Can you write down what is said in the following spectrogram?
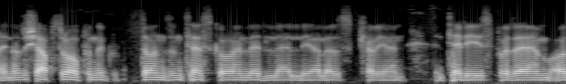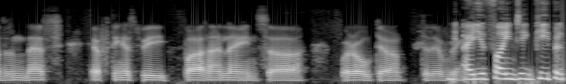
I know the shops are open, the Dunnes and Tesco and Lidl Aldi, Carrion and Teddy's, but um, other than that, everything has to be bought online. So we're out there delivering. Are you finding people?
